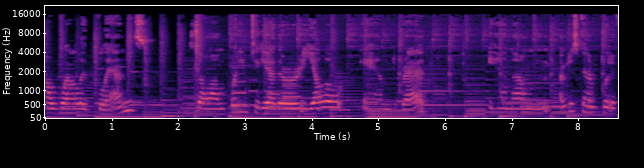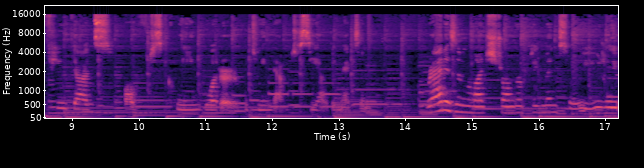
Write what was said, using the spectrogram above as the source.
how well it blends. So I'm putting together yellow and red. And um, I'm just gonna put a few dots of just clean water between them to see how they mix. And Red is a much stronger pigment, so it usually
